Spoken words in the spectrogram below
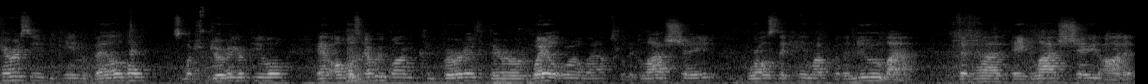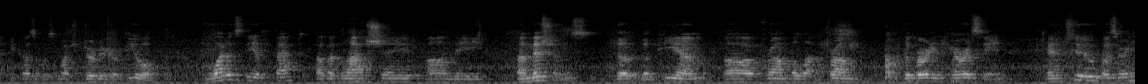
kerosene became available, it's much dirtier fuel, and almost everyone converted their whale oil lamps with a glass shade, or else they came up with a new lamp that had a glass shade on it because it was a much dirtier fuel. What is the effect of a glass shade on the emissions, the, the PM, uh, from the, from the burning kerosene? And two, was there any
